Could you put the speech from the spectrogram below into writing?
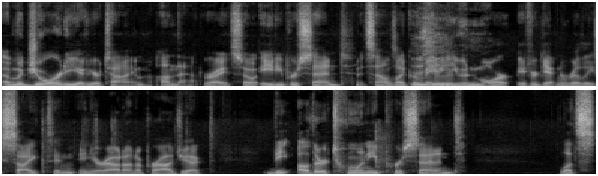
a majority of your time on that, right? So 80%, it sounds like, or maybe mm-hmm. even more if you're getting really psyched and, and you're out on a project. The other 20%, let's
